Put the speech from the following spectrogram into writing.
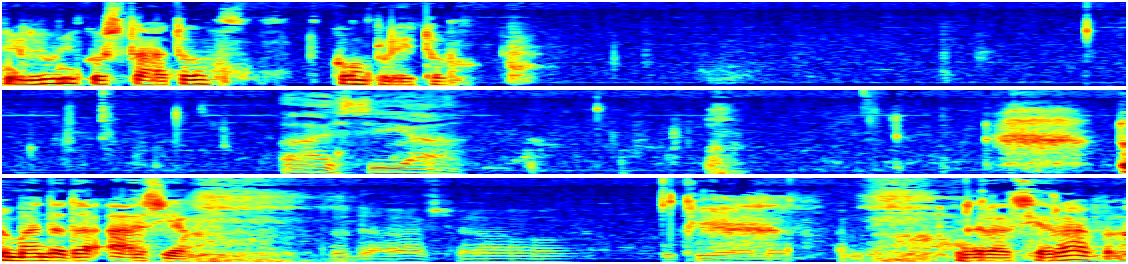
è l'unico stato completo. Domanda da Asia. Grazie Rav.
